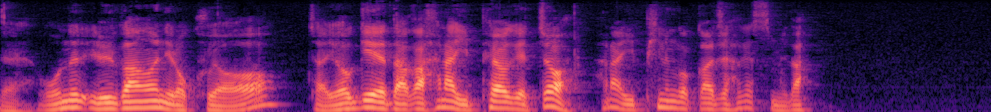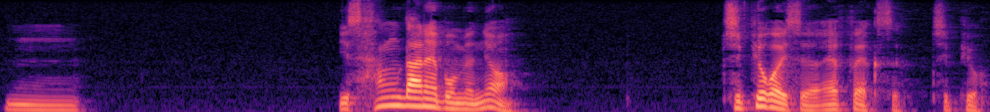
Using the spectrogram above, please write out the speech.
네, 오늘 1강은 이렇고요. 자, 여기에다가 하나 입혀야겠죠? 하나 입히는 것까지 하겠습니다. 음, 이 상단에 보면요. 지표가 있어요. fx 지표.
